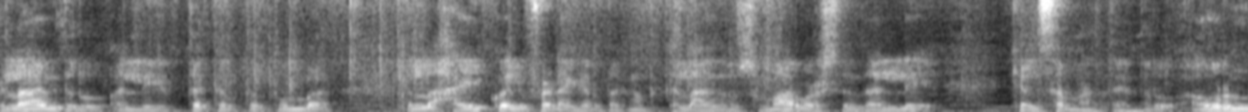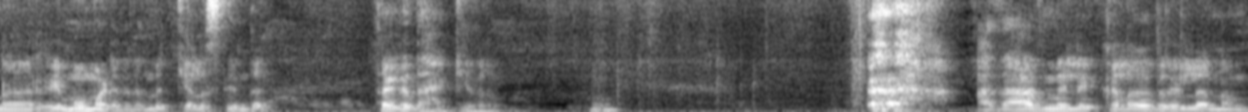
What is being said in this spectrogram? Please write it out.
ಕಲಾವಿದರು. ಅಲ್ಲಿ ಇರ್ತಕ್ಕಂಥ ತುಂಬ ಎಲ್ಲ ಹೈ ಕ್ವಾಲಿಫೈಡ್ ಆಗಿರ್ತಕ್ಕಂಥ ಕಲಾವಿದರು. ಸುಮಾರು ವರ್ಷದಿಂದ ಅಲ್ಲಿ ಕೆಲಸ ಮಾಡ್ತಾಯಿದ್ರು ಅವ್ರನ್ನ ರಿಮೂವ್ ಮಾಡಿದ್ರು. ಅಂದರೆ ಕೆಲಸದಿಂದ ತೆಗೆದು ಹಾಕಿದರು? ಅದಾದಮೇಲೆ ಕಲಾವಿದರೆಲ್ಲ ನಮ್ಮ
